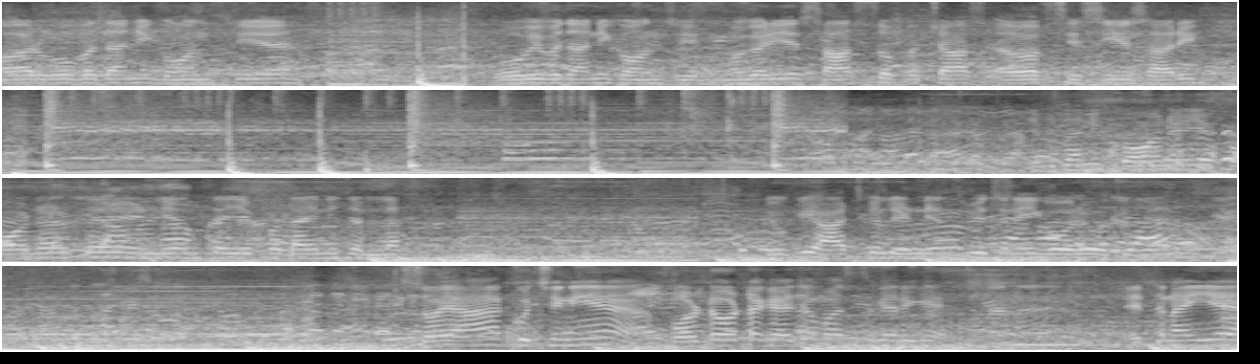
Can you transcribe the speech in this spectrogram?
और वो पता नहीं कौन सी है। वो भी पता नहीं कौन सी। है मगर ये 750 अवब सी सी हैं सारी। ये पता नहीं कौन है, ये फॉरनर से इंडियन से ये पता ही नहीं चल रहा। क्योंकि आजकल इंडियंस भी इतने ही गोरे हो चुके हैं। हाँ कुछ नहीं है। फ़ोटो वोटो खींचो मस्त करके। इतना ही है।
